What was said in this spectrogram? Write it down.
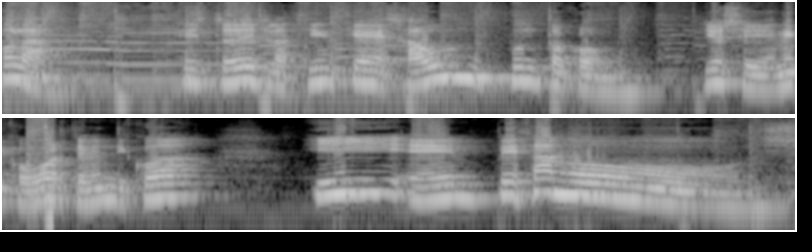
Hola, esto es la ciencia de jaun.com. Yo soy Eneco Huarte Mendicoa y empezamos.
